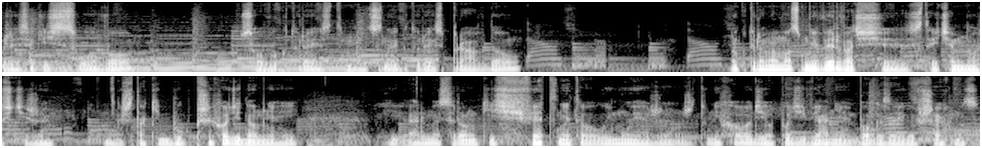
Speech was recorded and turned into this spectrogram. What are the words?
Że jest jakieś słowo, słowo, które jest mocne, które jest prawdą, no, które ma moc mnie wyrwać z tej ciemności, że, że taki Bóg przychodzi do mnie i, i Hermes Ronki świetnie to ujmuje, że, że tu nie chodzi o podziwianie Boga za Jego wszechmoc,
